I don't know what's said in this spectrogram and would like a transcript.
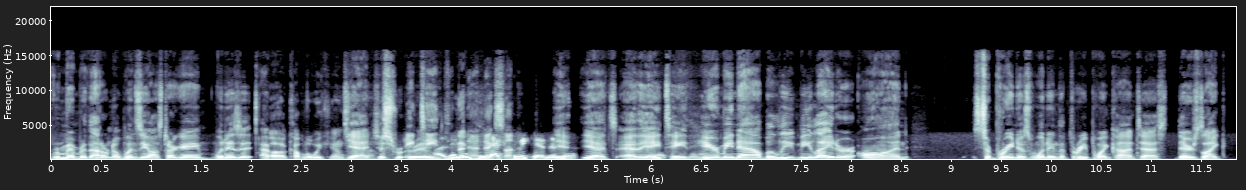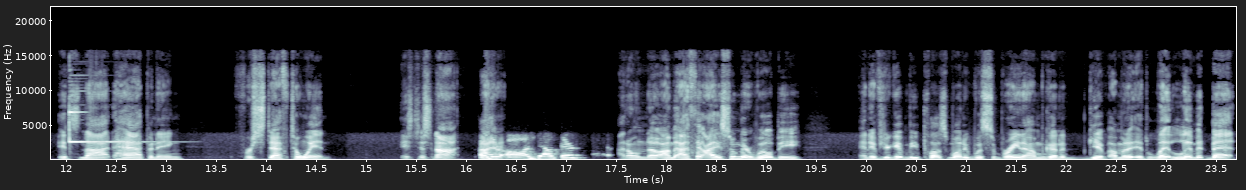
Remember, I don't know when's the All Star game. When is it? I- Uh, a couple of weekends. from yeah, just 18th. I think it's next next, Sunday. weekend, isn't Yeah, it? yeah, it's uh, the 18th. Hear me now, believe me later. On Sabrina's winning the three point contest. There's like it's not happening for Steph to win. It's just not. Are I, there odds out there? I don't know. I mean, I think I assume there will be. And if you're giving me plus money with Sabrina, I'm gonna give. I'm gonna it, limit bet.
